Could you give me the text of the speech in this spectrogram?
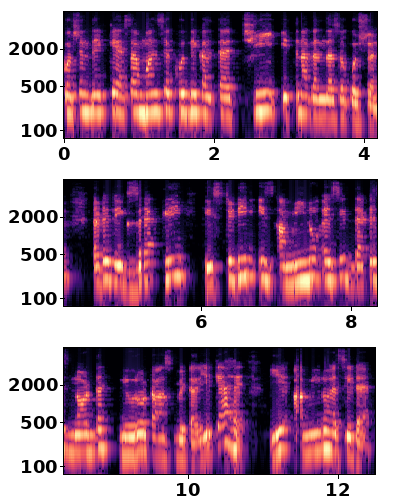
क्वेश्चन देख के ऐसा मन से खुद निकलता है, छी, इतना गंदा सा question that is exactly histidine is amino acid that is not the neuro ये क्या है? ये अमीनो एसिड है,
